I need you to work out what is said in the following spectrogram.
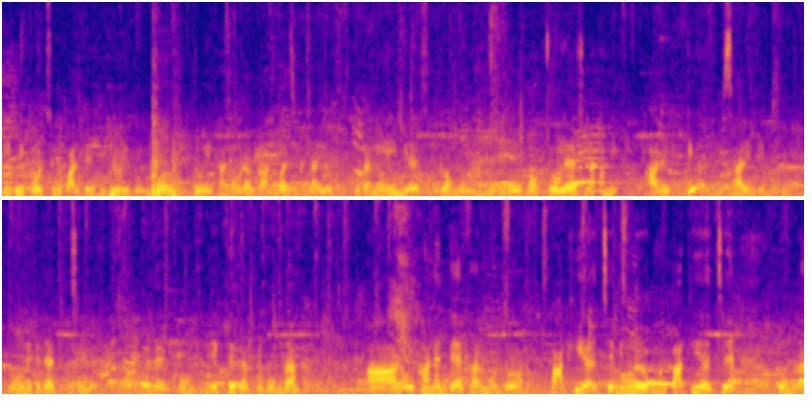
পিকনিক করছিল পার্কের ভিতরেই বলতে পারো। তো এখানে ওরা গান বাজনা যাই হোক ওটা নিয়েই ব্যস্ত। এরপর চলে আসলাম আমি আরেকটি সাইডে। তো হেঁটে যাচ্ছি। দেখো দেখতে থাকো তোমরা। আর ওখানে দেখার মতো পাখি আছে বিভিন্ন রকমের পাখি আছে। তোমরা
